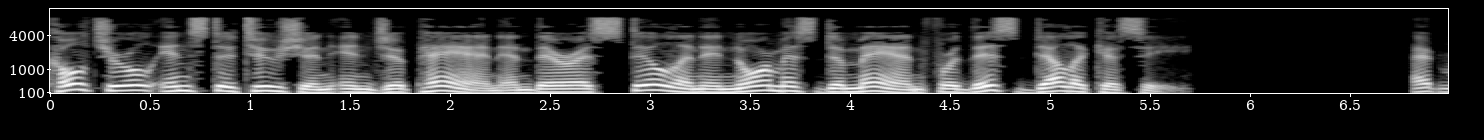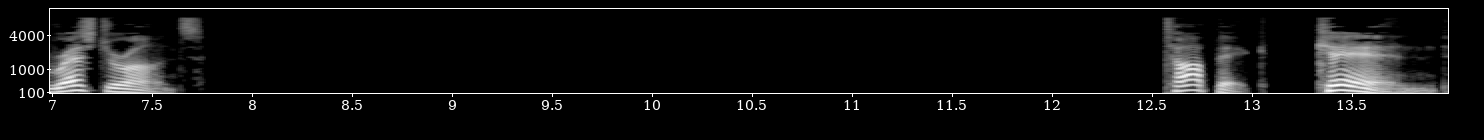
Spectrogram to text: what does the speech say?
cultural institution in Japan and there is still an enormous demand for this delicacy. At restaurants Topic. Canned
